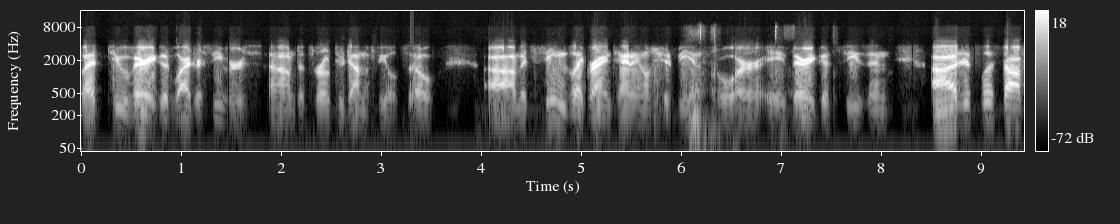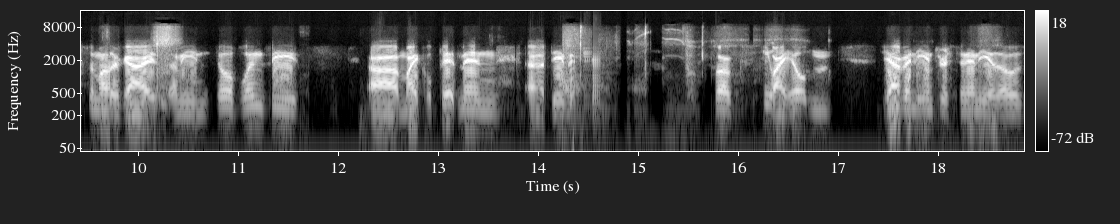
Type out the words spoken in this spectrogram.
but two very good wide receivers um, to throw to down the field. So um, it seems like Ryan Tannehill should be in for a very good season. Uh, just list off some other guys. I mean, Philip Lindsay, uh, Michael Pittman, uh, David Cooks, T.Y. Hilton. Do you have any interest in any of those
